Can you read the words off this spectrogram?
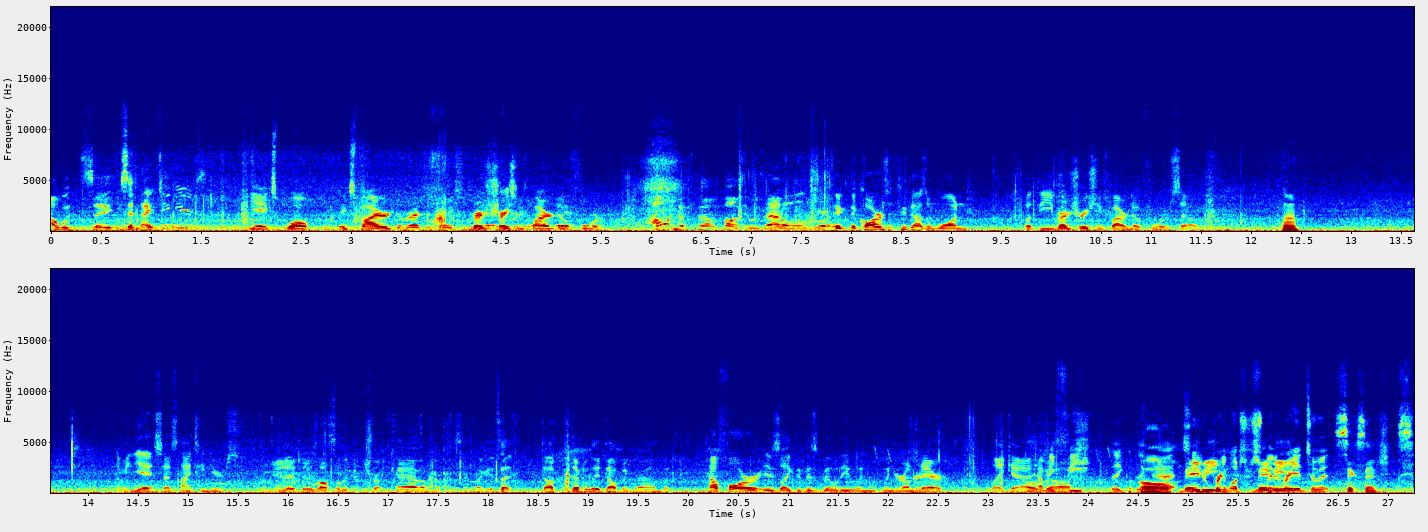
I wouldn't say. You said 19 years. Yeah, ex- well, expired. The registration. Registration expired in 04. I wouldn't have thought- thought it was that old. but- The, the car's a 2001, but the registration expired in 04, so. Huh. I mean, yes, that's 19 years. I mean, there's also like a truck cab. I don't know if it's like it's a dump, definitely a dumping ground, but How far is like the visibility when, when you're under there? Like, uh, Oh, how many gosh. feet? Like, like Oh. that? So maybe you're pretty much maybe right into it. Six inches.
